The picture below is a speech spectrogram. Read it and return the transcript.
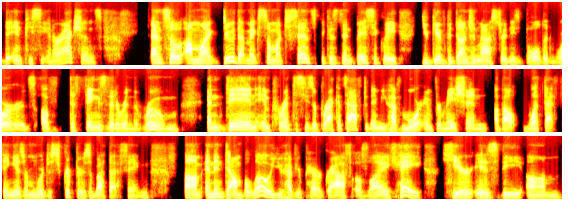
the NPC interactions. And so I'm like, dude, that makes so much sense because then basically you give the dungeon master these bolded words of the things that are in the room. And then in parentheses or brackets after them, you have more information about what that thing is or more descriptors about that thing. Um, and then down below, you have your paragraph of like, hey, here is the um,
